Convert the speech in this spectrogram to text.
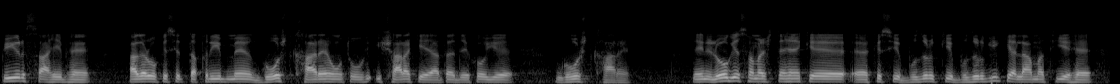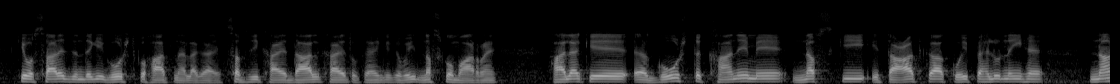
پیر صاحب ہیں اگر وہ کسی تقریب میں گوشت کھا رہے ہوں تو اشارہ کیا جاتا ہے، دیکھو یہ گوشت کھا رہے ہیں۔ نہیں لوگ یہ سمجھتے ہیں کہ کسی بزرگ کی بزرگی کی علامت یہ ہے کہ وہ ساری زندگی گوشت کو ہاتھ نہ لگائے، سبزی کھائے، دال کھائے تو کہیں گے کہ بھئی نفس کو مار رہے ہیں۔ حالانکہ گوشت کھانے میں نفس کی اطاعت کا کوئی پہلو نہیں ہے، نہ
